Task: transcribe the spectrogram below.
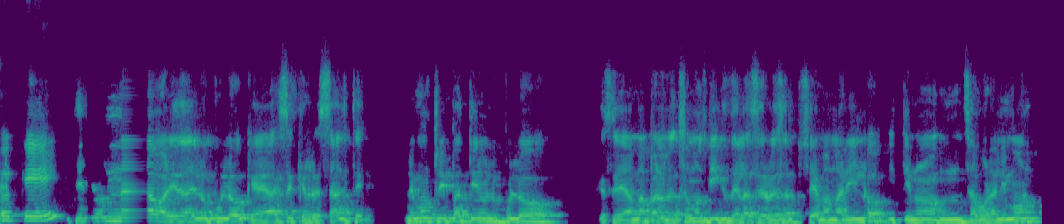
Ok. Tiene una variedad de lúpulo que hace que resalte. Lemon Tripa tiene un lúpulo que se llama, para los que somos geeks de la cerveza, pues, se llama Amarillo y tiene un sabor a limón.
